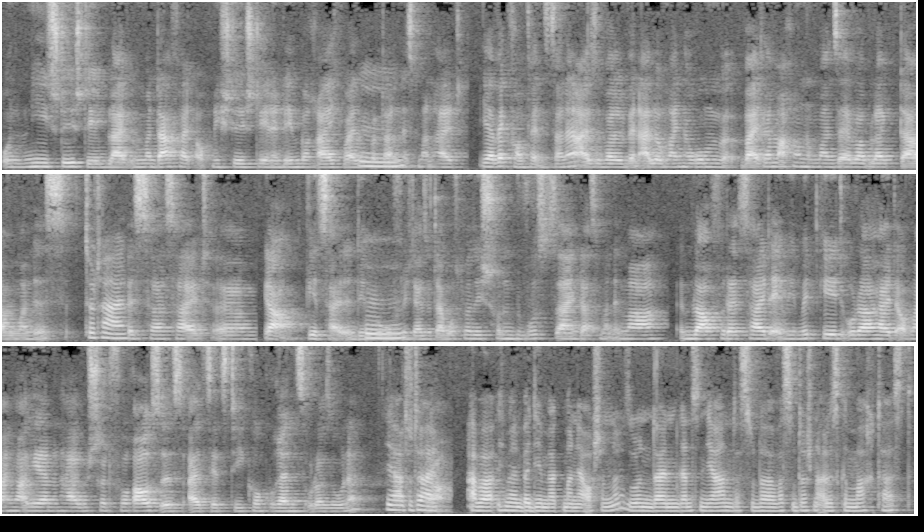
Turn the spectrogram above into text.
und nie stillstehen bleibt. Und man darf halt auch nicht stillstehen in dem Bereich, weil dann ist man halt ja weg vom Fenster, ne? Also weil wenn alle um einen herum weitermachen und man selber bleibt da, wo man ist, Total. ist das halt, ähm, ja, geht's halt in dem Beruf nicht. Also da muss man sich schon bewusst sein, dass man immer im Laufe der Zeit irgendwie mitgeht oder halt auch manchmal gerne einen halben Schritt voraus ist als jetzt die Konkurrenz oder so, ne? Ja, total. Ja. Aber ich meine, bei dir merkt man ja auch schon, ne? so in deinen ganzen Jahren, dass du da, was du da schon alles gemacht hast,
